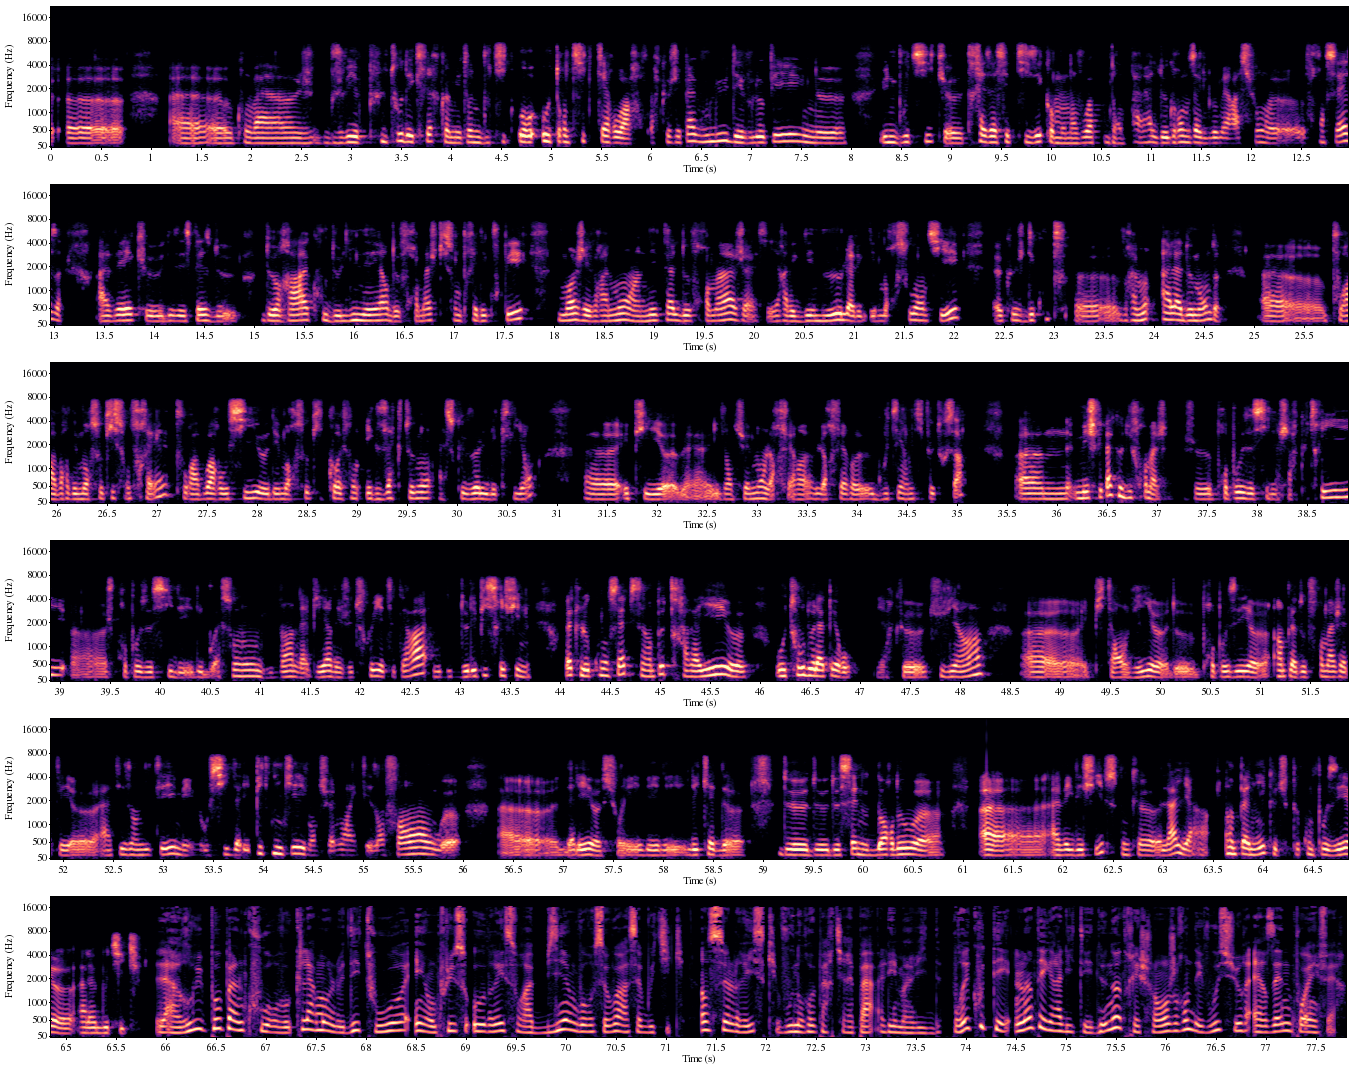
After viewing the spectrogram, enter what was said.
euh, euh, qu'on va, je, vais plutôt décrire comme étant une boutique authentique terroir. C'est-à-dire que j'ai pas voulu développer une, une boutique euh, très aseptisée comme on en voit dans pas mal de grandes agglomérations euh, françaises, avec des espèces de, de racks ou de linéaires de fromage qui sont prédécoupés. Moi, j'ai vraiment un étal de fromage, c'est-à-dire avec des meules, avec des morceaux entiers que je découpe vraiment à la demande. Euh, pour avoir des morceaux qui sont frais, pour avoir aussi des morceaux qui correspondent exactement à ce que veulent les clients. Euh, et puis euh, bah, éventuellement leur faire leur faire euh, goûter un petit peu tout ça. Euh, mais je fais pas que du fromage. Je propose aussi de la charcuterie, euh, je propose aussi des, boissons, du vin, de la bière, des jus de fruits, etc. Et de l'épicerie fine. En fait, le concept, c'est un peu de travailler autour de l'apéro. C'est-à-dire que tu viens, euh, et puis tu as envie euh, de proposer euh, un plateau de fromage à tes, à tes invités, mais aussi d'aller pique-niquer éventuellement avec tes enfants ou d'aller sur les, les, les, quais de, de, de, Seine ou de Bordeaux avec des chips. Donc là, il y a un panier que tu peux composer à la boutique. La rue Popincourt vaut clairement le détour et en plus, Audrey saura bien vous recevoir à sa boutique. Un seul risque, vous ne repartirez pas les mains vides. Pour écouter l'intégralité de notre échange, rendez-vous sur rzn.fr.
